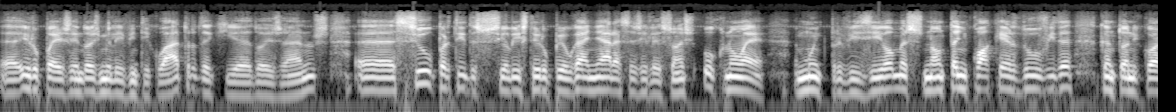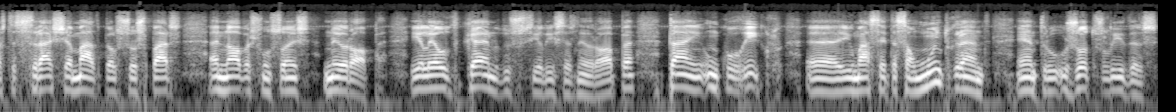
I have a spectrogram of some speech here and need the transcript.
uh, europeias em 2024, daqui a dois anos. Uh, se o Partido Socialista Europeu ganhar essas eleições, o que não é muito previsível, mas não tenho qualquer dúvida que António Costa será chamado pelos seus pares a novas funções na Europa. Ele é o decano dos socialistas na Europa, tem um currículo uh, e uma aceitação muito grande entre os outros líderes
